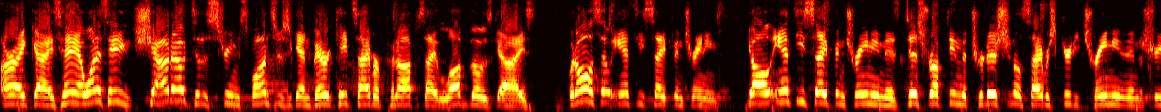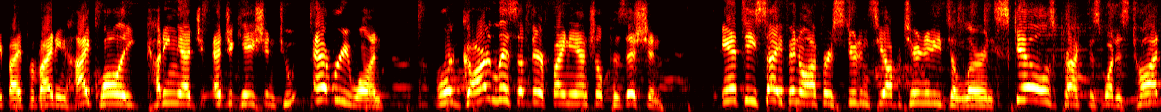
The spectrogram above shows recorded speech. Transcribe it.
All right, guys. Hey, I want to say shout out to the stream sponsors again Barricade Cyber, Panoptcy. I love those guys, but also Antisyphon Training. Y'all, Antisyphon Training is disrupting the traditional cybersecurity training industry by providing high quality, cutting edge education to everyone, regardless of their financial position. Antisyphon offers students the opportunity to learn skills, practice what is taught,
